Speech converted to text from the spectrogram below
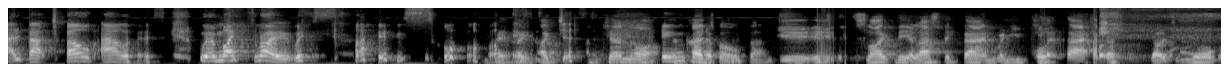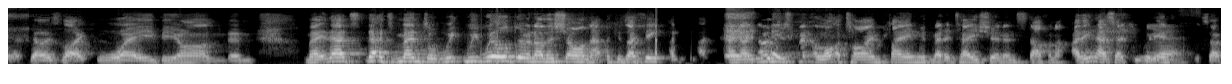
had about 12 hours where my throat was so sore. I- I- I- just I cannot. incredible. You, it's, it's like the elastic band when you pull it back, it doesn't go to normal. It goes like way beyond. And mate, that's that's mental. We we will do another show on that because I think, and I know you spent a lot of time playing with meditation and stuff, and I- think that's actually really Yeah. interesting. So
